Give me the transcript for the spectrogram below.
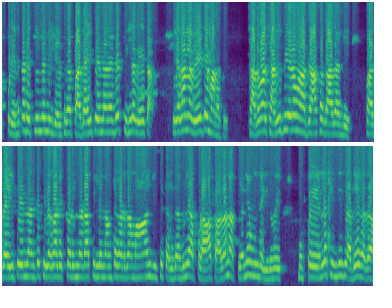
అప్పుడు వెనకట ఎట్లుందో మీకు తెలుసు కదా పది అయిపోయిందని అంటే పిల్ల వేట. పిల్లగాండ్ల వేటే మనకు. చదవ చదివిపియడం ఆ జాస కాదండి. పది అయిపోయిందంటే పిల్లగాడు ఎక్కడున్నాడా పిల్లని అంట కడదామా అని చూసే తల్లిదండ్రులే అప్పుడు. ఆ కాలం అట్లనే ఉండే. ఇరవై ముప్పై ఏళ్ళ కింది అదే కదా.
